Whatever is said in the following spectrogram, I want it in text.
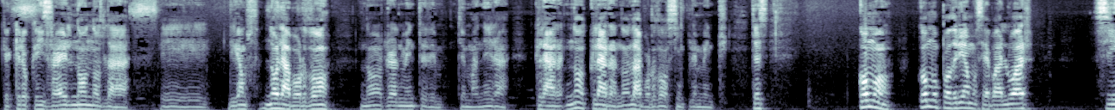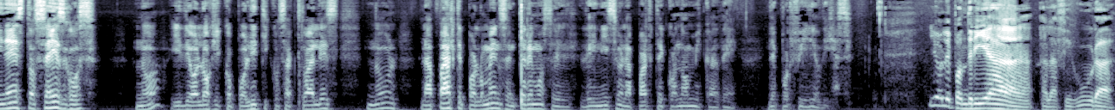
que creo que Israel no nos la, eh, digamos, no la abordó, no realmente de, de manera clara, no clara, no la abordó simplemente. Entonces, ¿cómo ¿Cómo podríamos evaluar sin estos sesgos, ¿no? ideológico-políticos actuales, ¿no? La parte, por lo menos entremos de, inicio en la parte económica de, de Porfirio Díaz. Yo le pondría a la figura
